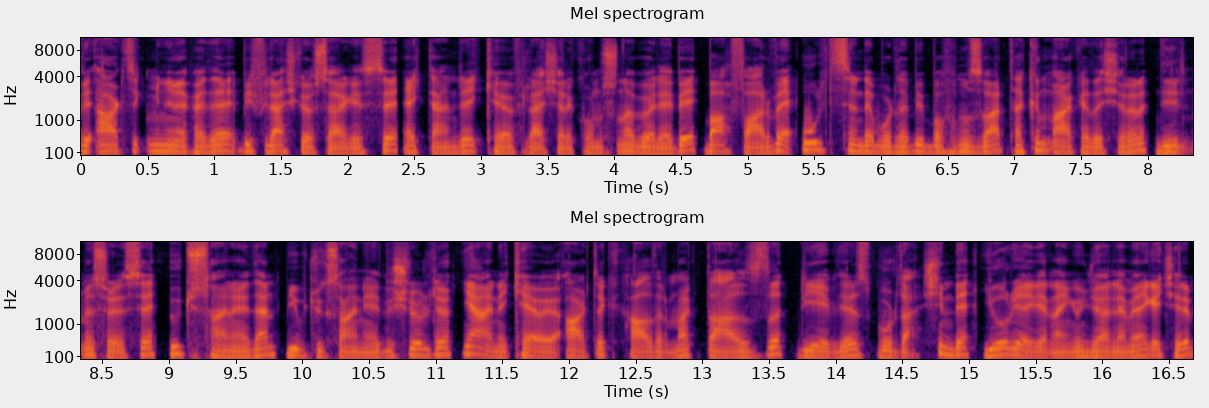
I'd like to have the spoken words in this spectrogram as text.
Ve artık minimap'e bir flash göstergesi eklendi. KO flashları konusunda böyle bir buff var ve ultisinde burada bir buff'ımız var. Takım arkadaşının diriltme süresi 3 saniyeden 1.5 saniyeye düşürüldü. Yani KO'yu artık kaldırmak daha hızlı diyebiliriz burada. Şimdi Yoru'ya gelen güncellemeye geçelim.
